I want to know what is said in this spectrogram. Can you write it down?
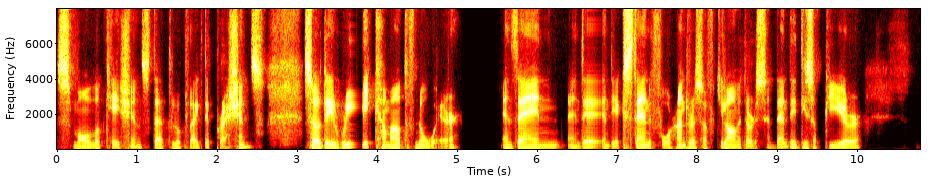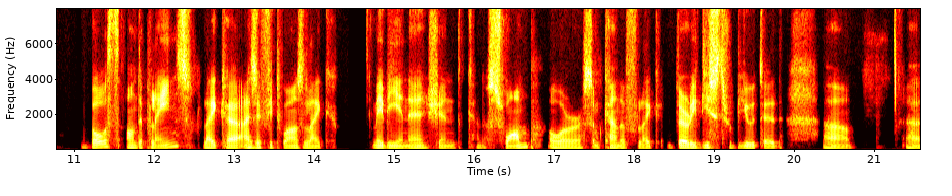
small locations that look like depressions. So they really come out of nowhere and then and then they extend for hundreds of kilometers and then they disappear both on the plains, like uh, as if it was like maybe an ancient kind of swamp or some kind of like very distributed uh, uh,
